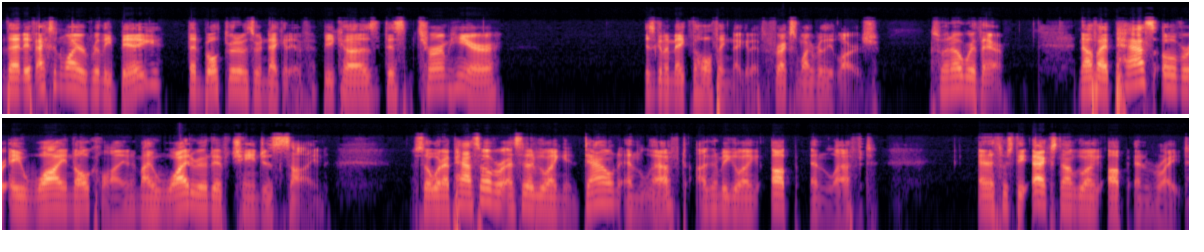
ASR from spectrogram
then if x and y are really big, then both derivatives are negative because this term here is going to make the whole thing negative for x and y really large. So I know we're there. Now if I pass over a y nullcline, my y derivative changes sign. So when I pass over, instead of going down and left, I'm going to be going up and left. And I switch the X, now I'm going up and right.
